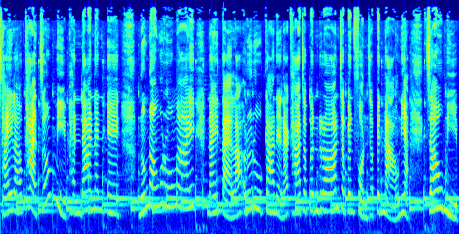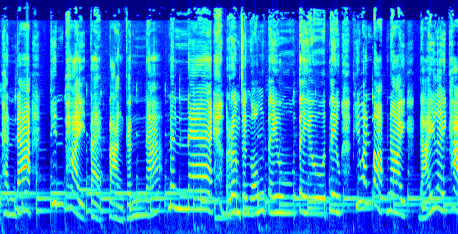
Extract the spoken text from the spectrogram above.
ใช่แล้วค่ะเจ้าหมีแพนด้านั่นเอง น้องๆรู้ไหมในแต่ละฤดูกาลเนี่ยนะคะ จะเป็นร้อนจะเป็นฝนจะเป็นหนาวเนี่ย เจ้าหมีแพนด้า กินไผ่แตกต่างกันนะนั่นแน่เริ่มจะงงติวติวติวพี่วันบอกหน่อย ได้เลยค่ะ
